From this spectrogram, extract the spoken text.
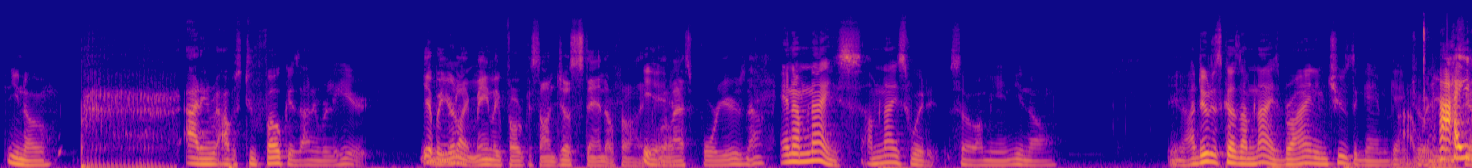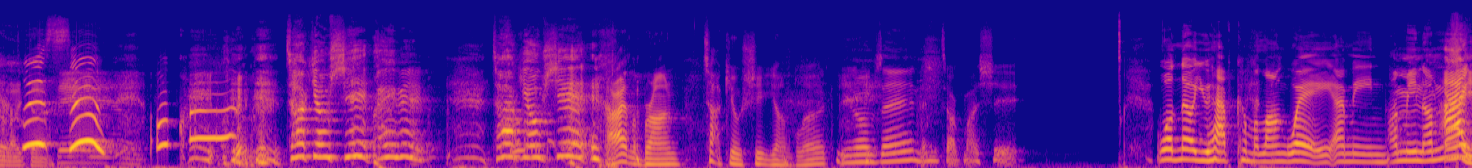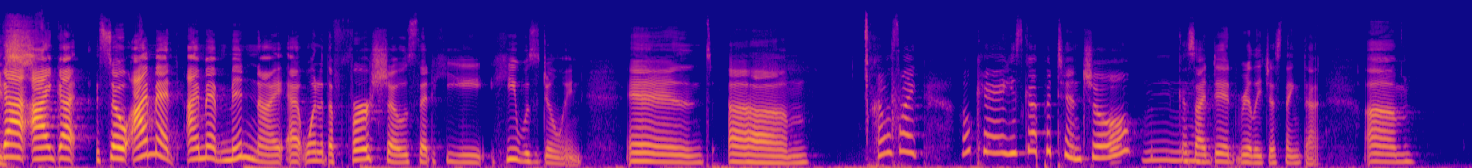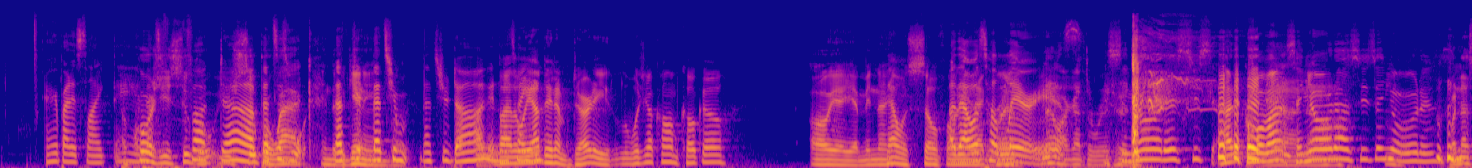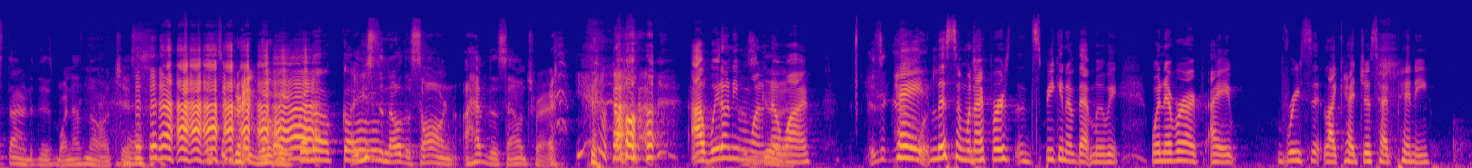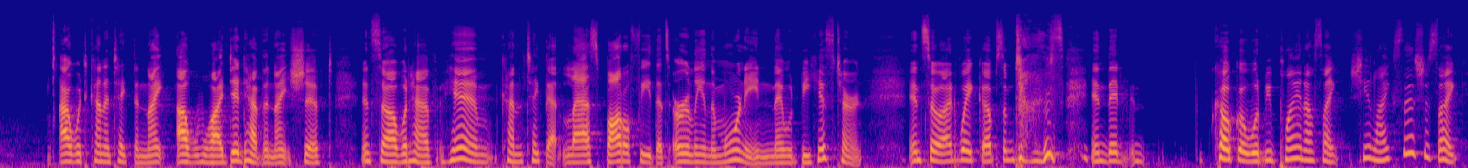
you know, I didn't. I was too focused. I didn't really hear it. yeah, but you're like mainly focused on just stand up for like Yeah. the last four years now. And I'm nice. I'm nice with it. So I mean, you know, you know, I do this because I'm nice, bro. I ain't even choose the game. The game. I chose wouldn't me. even I feel like was that. so. Oh, Talk your shit, baby. Talk your shit. All right, LeBron, talk your shit, young blood. You know what I'm saying? Let me talk my shit. Well, no, you have come a long way. I mean, I mean, I'm nice. I got, I got. So I met, I met Midnight at one of the first shows that he he was doing, and um, I was like, okay, he's got potential because I did really just think that. Um, everybody's like, "Damn, course, you're super- fucked you're up. super that's whack in the that's beginning, Your, that's your that's your dog. And By the how way, I you- did him dirty. What'd y'all call him, Coco? Oh yeah, yeah. Midnight. That was so funny. Oh, that was clip. hilarious. No, I got the red hood. Señores, sí, how do- ¿cómo va? Yeah, I Señoras y señores. Buenas tardes, buenas noches. It's a great movie. I used to know the song. I have the soundtrack. Uh, we don't even want to know why. Is it good? Hey, listen. When I first speaking of that movie, whenever I, I recent like had just had Penny, I would kind of take the night. I, well, I did have the night shift, and so I would have him kind of take that last bottle feed that's early in the morning, and that would be his turn. And so I'd wake up sometimes, and then Coco would be playing. I was like, "She likes this." She's like,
